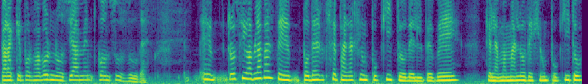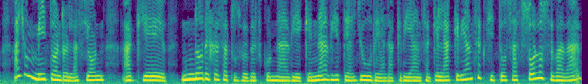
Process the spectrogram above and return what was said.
Para que por favor nos llamen con sus dudas. Eh, Rocío, hablabas de poder separarse un poquito del bebé, que la mamá lo deje un poquito. Hay un mito en relación a que no dejes a tus bebés con nadie, que nadie te ayude a la crianza, que la crianza exitosa solo se va a dar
